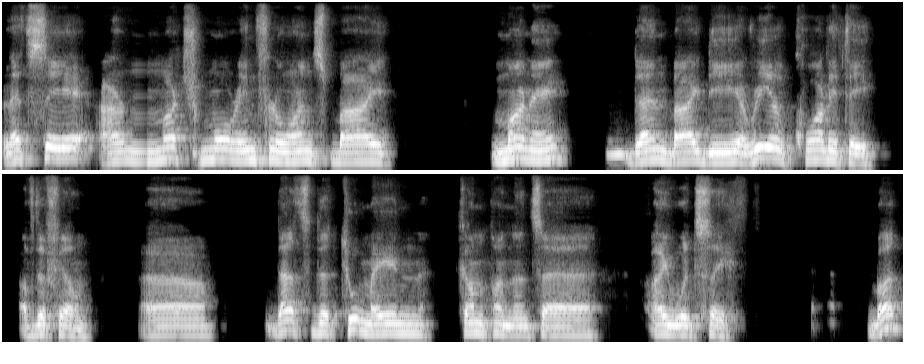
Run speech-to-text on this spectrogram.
let's say are much more influenced by money than by the real quality of the film uh, that's the two main components uh, I would say. But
